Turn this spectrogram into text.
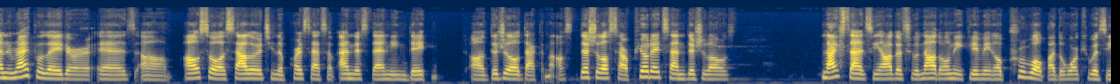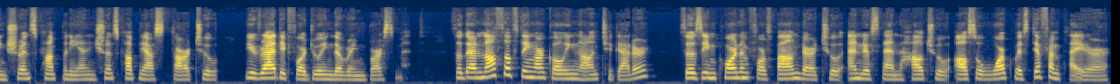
And regulator is um, also accelerating the process of understanding data, uh, digital diagnostics, digital therapeutics, and digital life science in order to not only giving approval, but working with insurance company and insurance companies start to be ready for doing the reimbursement. So there are lots of things are going on together. So it's important for founder to understand how to also work with different player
